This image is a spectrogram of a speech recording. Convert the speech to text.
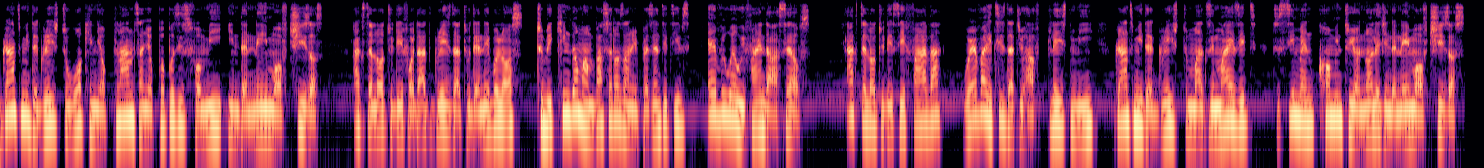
grant me the grace to walk in your plans and your purposes for me in the name of Jesus. Ask the Lord today for that grace that would enable us to be kingdom ambassadors and representatives everywhere we find ourselves. Ask the Lord today, say, Father, wherever it is that you have placed me, grant me the grace to maximize it to see men coming to your knowledge in the name of Jesus.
